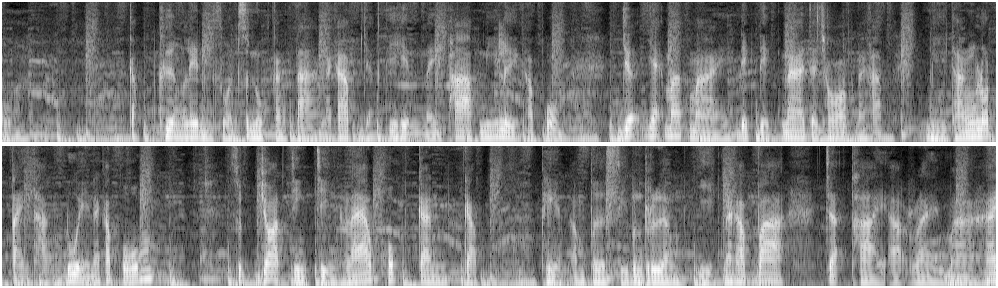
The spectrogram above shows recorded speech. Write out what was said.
ผม กับเครื่องเล่นสวนสนุกต่างๆนะครับ อย่างที่เห็นในภาพนี้เลยครับผม เยอะแยะมากมายเด็กๆน่าจะชอบนะครับ มีทั้งรถไต่ถังด้วยนะครับผม สุดยอดจริงๆ แล้วพบกันกับ เพจอำเภอศรีบุญเรืองอีกนะครับ ว่าจะถ่ายอะไรมาให้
